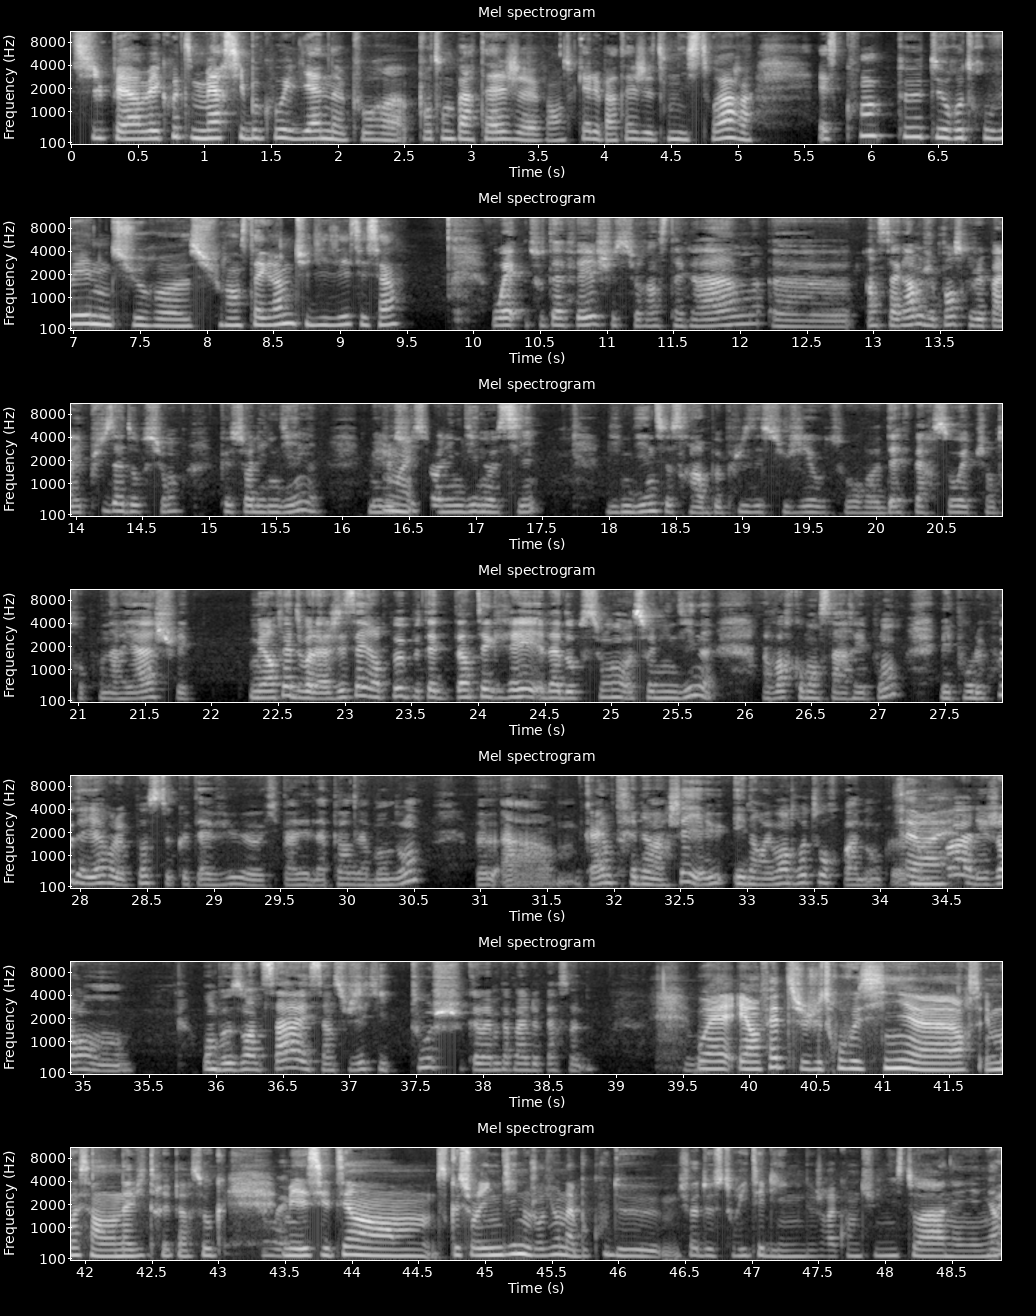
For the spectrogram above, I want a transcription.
Super. Bah, écoute, merci beaucoup Eliane pour, euh, pour ton partage, en tout cas le partage de ton histoire. Est-ce qu'on peut te retrouver donc sur, euh, sur Instagram, tu disais, c'est ça? Ouais, tout à fait. Je suis sur Instagram. Euh, Instagram, je pense que je vais parler plus d'adoption que sur LinkedIn, mais je suis sur LinkedIn aussi. LinkedIn, ce sera un peu plus des sujets autour dev perso et puis entrepreneuriat. Je fais mais en fait, voilà, j'essaye un peu peut-être d'intégrer l'adoption euh, sur LinkedIn, à voir comment ça répond. Mais pour le coup, d'ailleurs, le post que tu as vu euh, qui parlait de la peur de l'abandon euh, a quand même très bien marché. Il y a eu énormément de retours, quoi. Donc, les gens ont, besoin de ça et c'est un sujet qui touche quand même pas mal de personnes. Ouais, et en fait, je trouve aussi, alors moi c'est un avis très perso, mais c'était un, parce que sur LinkedIn aujourd'hui on a beaucoup de, tu vois, de storytelling, de je raconte une histoire, gna gna gna.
